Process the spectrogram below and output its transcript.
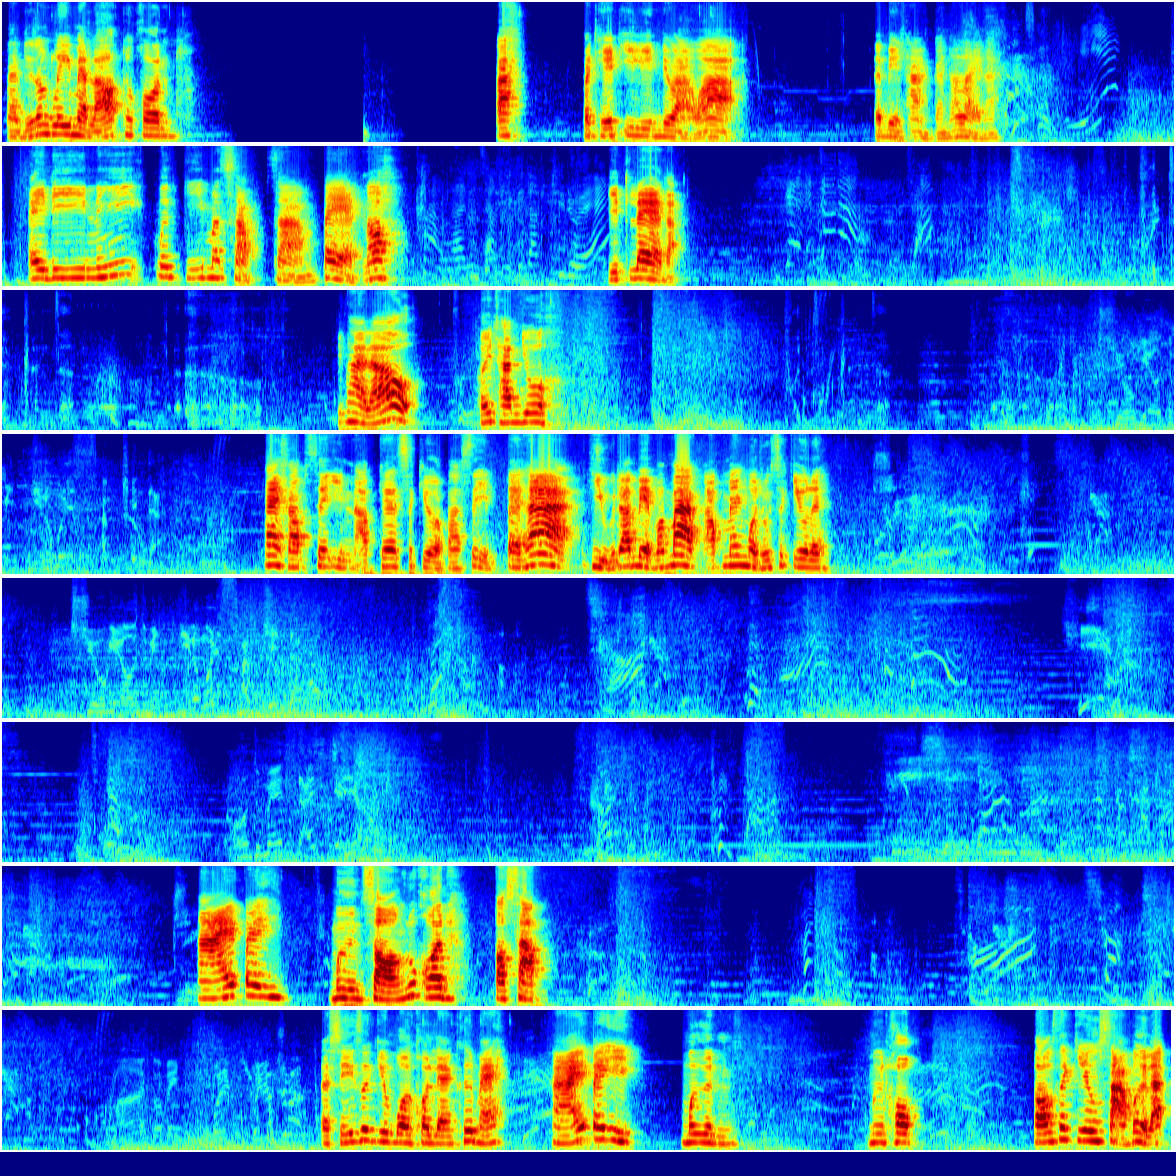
แบบนี้ต้องรีแมทแล้วทุกคนไปไปเทสอีลินดีกว่าว่าจะเบทห่างกันเท่าไหร่นะ ไอดีนี้เมื่อกี้มาสับสามแปดเนาะยิดแรกอะ ทิมหายแล้ว เฮ้ย ทันอยู่ ใช่ครับ เซอิน อัพแค่สกิลกับพาสซีฟแต่ถ้าหิวดาเมจมาก ๆ อัพแม่งหมดทุกสกิลเลย หายไปหมื่นสองทุกคนต่อสับแต่ซีสกิลบนคนแรงขึ้นไหมหายไปอีกหมื่นหมื่นหกสองสกิลสามหมื่นละ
